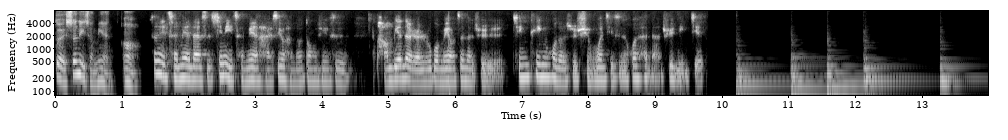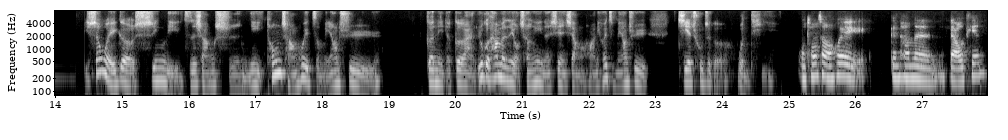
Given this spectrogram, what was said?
对，生理层面，嗯。生理层面，但是心理层面还是有很多东西是旁边的人如果没有真的去倾听或者是询问，其实会很难去理解。你身为一个心理咨商师，你通常会怎么样去跟你的个案？如果他们有成瘾的现象的话，你会怎么样去接触这个问题？我通常会跟他们聊天，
